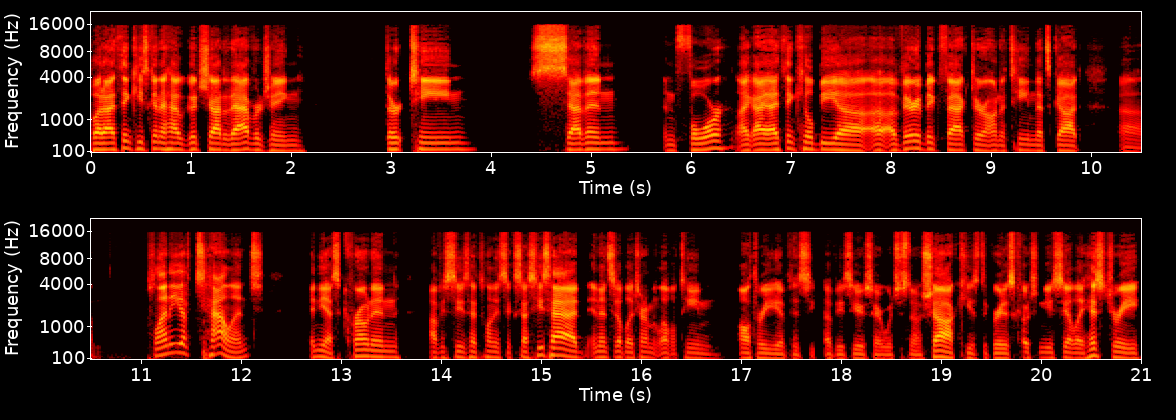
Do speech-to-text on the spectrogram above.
but I think he's going to have a good shot at averaging 13, 7, and 4. Like, I, I think he'll be a, a, very big factor on a team that's got um, plenty of talent. And yes, Cronin obviously he's had plenty of success. He's had an NCAA tournament level team all three of his of his years here, which is no shock. He's the greatest coach in UCLA history,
